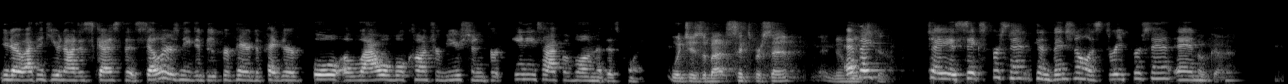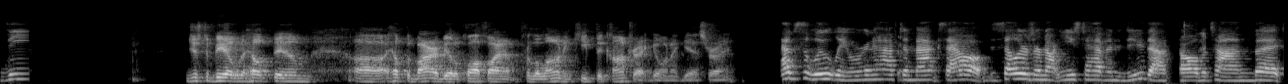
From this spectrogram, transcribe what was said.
you know, I think you and I discussed that sellers need to be prepared to pay their full allowable contribution for any type of loan at this point. Which is about six percent. FHA is six percent, conventional is three percent, and Okay. the Just to be able to help them, uh, help the buyer be able to qualify for the loan and keep the contract going, I guess, right? absolutely we're going to have to max out. The sellers are not used to having to do that all the time, but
